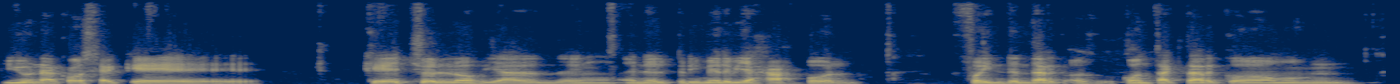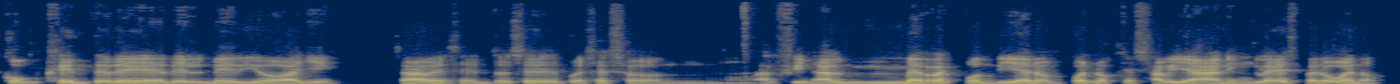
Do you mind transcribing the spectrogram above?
Y una cosa que, que he hecho en los viajes, en, el primer viaje a Japón, fue intentar contactar con, con gente de, del medio allí. ¿sabes? Entonces, pues eso, mm, al final me respondieron pues los que sabían inglés, pero bueno,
